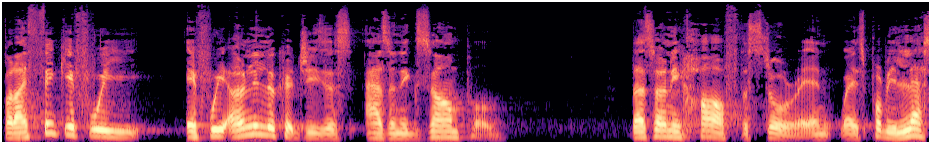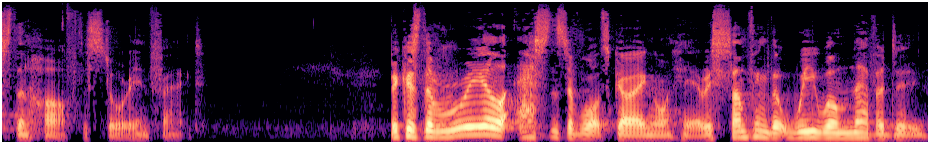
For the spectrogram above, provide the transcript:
But I think if we, if we only look at Jesus as an example, that's only half the story, and it's probably less than half the story, in fact. Because the real essence of what's going on here is something that we will never do.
